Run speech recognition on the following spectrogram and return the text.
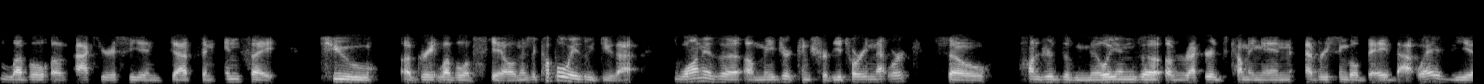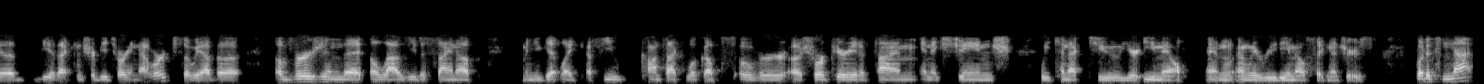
level of accuracy and depth and insight to a great level of scale. And there's a couple ways we do that. One is a, a major contributory network. So hundreds of millions of, of, records coming in every single day that way via via that contributory network. So we have a, a version that allows you to sign up and you get like a few contact lookups over a short period of time. In exchange, we connect to your email and, and we read email signatures. But it's not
